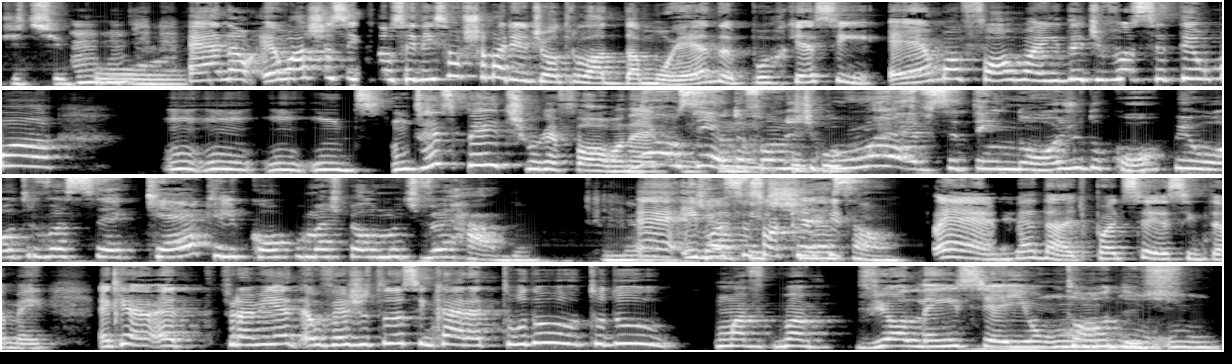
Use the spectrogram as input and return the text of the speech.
De tipo. Uhum. É, não, eu acho assim que não sei nem se eu chamaria de outro lado da moeda, porque assim, é uma forma ainda de você ter uma. Um, um, um, um, desrespeito de qualquer forma, né? Não, com, sim, eu tô falando de tipo, um é você tem nojo do corpo e o outro você quer aquele corpo, mas pelo motivo errado. Entendeu? É, e que você é só quer. É, verdade, pode ser assim também. É que é, pra mim, eu vejo tudo assim, cara, é tudo, tudo uma, uma violência e um. Todos. Um, um,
